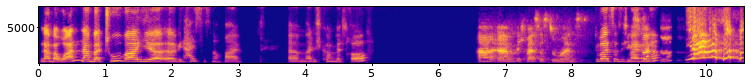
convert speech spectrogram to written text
Number One. Number Two war hier, äh, wie heißt es nochmal? Ähm, warte, ich komme gleich drauf. Ah, ähm, ich weiß, was du meinst. Du weißt, was ich, ich meine, ne? Ja!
